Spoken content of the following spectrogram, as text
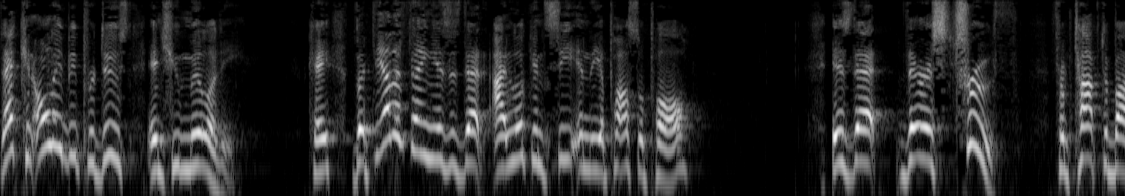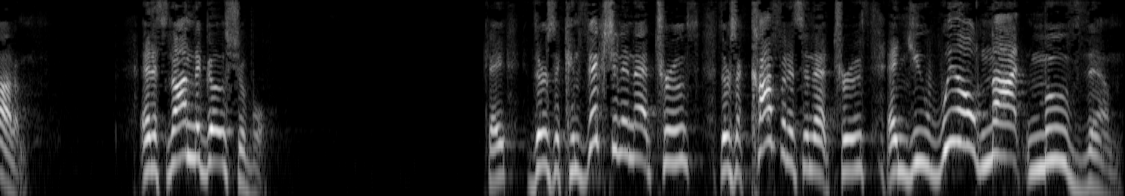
That can only be produced in humility. Okay? But the other thing is, is that I look and see in the apostle Paul, is that there is truth from top to bottom. And it's non-negotiable. Okay? There's a conviction in that truth. There's a confidence in that truth. And you will not move them.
